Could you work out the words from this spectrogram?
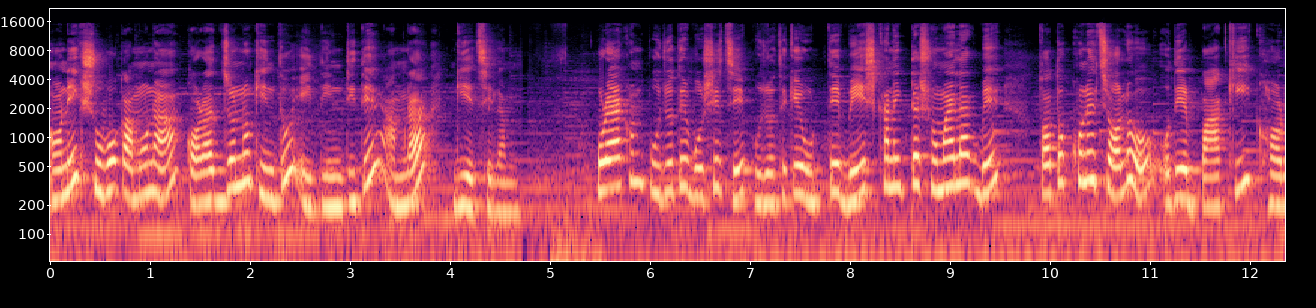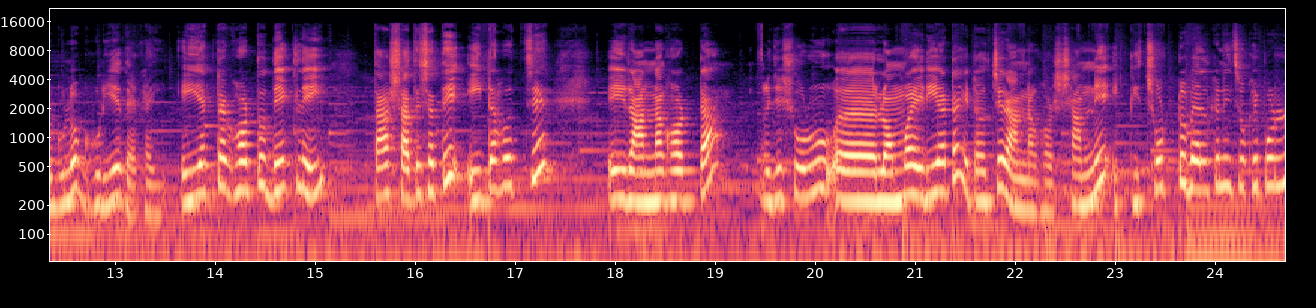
অনেক শুভকামনা করার জন্য কিন্তু এই দিনটিতে আমরা গিয়েছিলাম। ওরা এখন পুজোতে বসেছে, পুজো থেকে উঠতে বেশ খানিকটা সময় লাগবে। ততক্ষণে চলো ওদের বাকি ঘরগুলো ঘুরিয়ে দেখাই। এই একটা ঘর তো দেখলেই, তার সাথে সাথে এইটা হচ্ছে এই রান্নাঘরটা, এই যে সরু লম্বা এরিয়াটা, এটা হচ্ছে রান্নাঘর। সামনে একটি ছোট্ট ব্যালকনি চোখে পড়ল।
